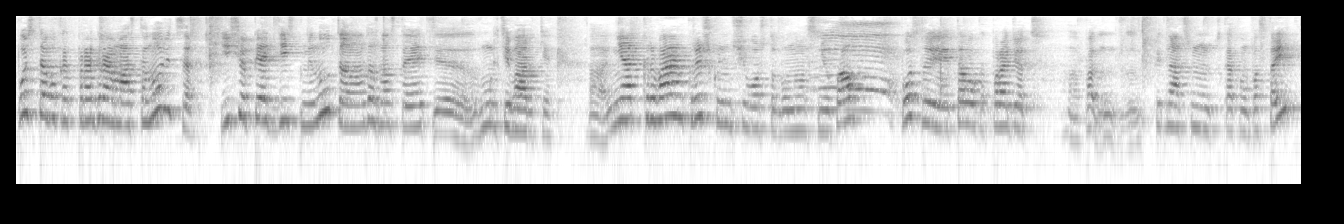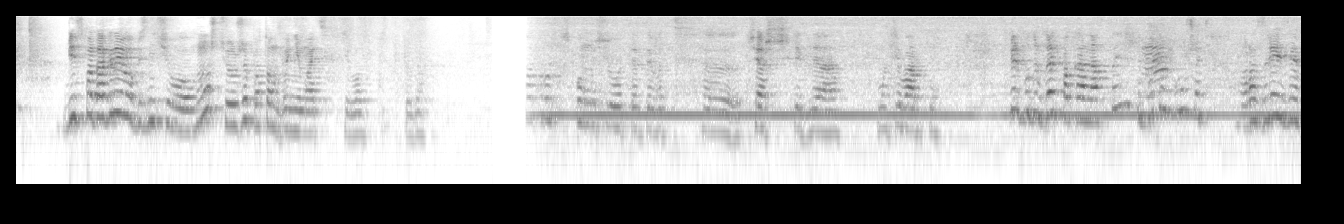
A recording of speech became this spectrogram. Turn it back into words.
После того, как программа остановится, еще 5-10 минут она должна стоять э, в мультиварке. А, не открываем крышку, ничего, чтобы он у нас не упал. После того, как пройдет 15 э, минут, как он постоит, без подогрева, без ничего. Можете уже потом вынимать его туда. С помощью вот этой вот э, чашечки для мультиварки. Теперь буду ждать, пока она остынет, и буду кушать в разрезе.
